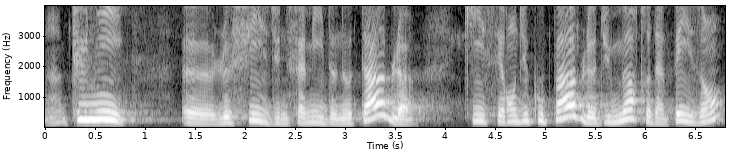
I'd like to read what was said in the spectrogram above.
hein, punit le fils d'une famille de notables qui s'est rendu coupable du meurtre d'un paysan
